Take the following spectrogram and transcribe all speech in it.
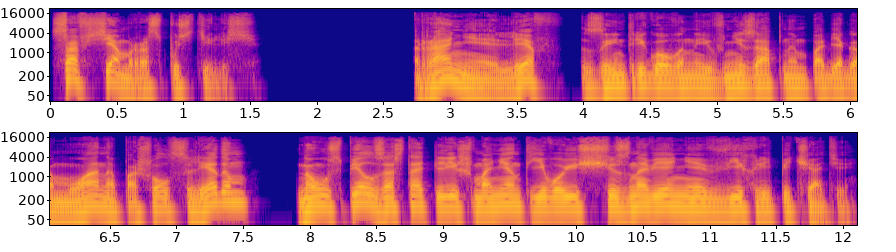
Совсем распустились». Ранее лев, заинтригованный внезапным побегом Муана, пошел следом, но успел застать лишь момент его исчезновения в вихре печати.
